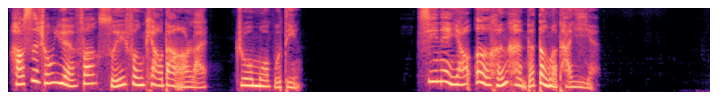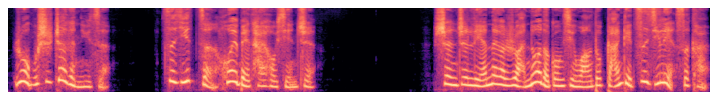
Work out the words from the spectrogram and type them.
好似从远方随风飘荡而来，捉摸不定。西念瑶恶狠狠地瞪了他一眼。若不是这个女子，自己怎会被太后闲置？甚至连那个软糯的恭亲王都敢给自己脸色看，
